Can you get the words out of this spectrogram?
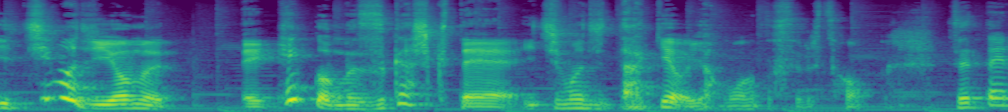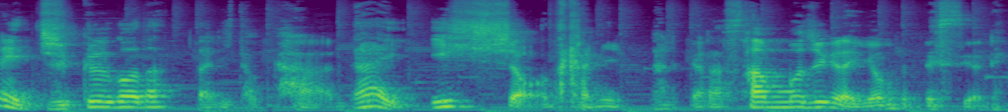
1文字読むって結構難しくて、1文字だけを読もうとすると、絶対ね、熟語だったりとか、第1章とかになるから3文字ぐらい読むんですよね。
